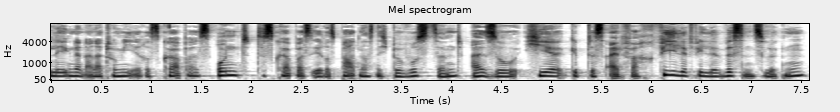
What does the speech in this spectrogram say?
grundlegenden Anatomie ihres Körpers und des Körpers ihres Partners nicht bewusst sind. Also hier gibt es einfach viele, viele Wissenslücken.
